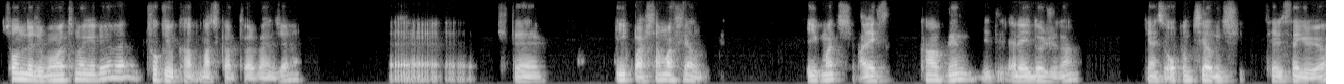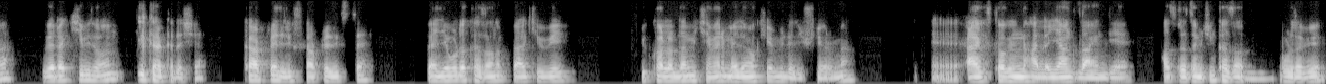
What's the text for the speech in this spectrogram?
son derece momentuma geliyor ve çok iyi bir maç kartı var bence. Ee, işte ilk baştan başlayalım. İlk maç Alex Coughlin LA Dojo'dan kendisi Open Challenge serisine giriyor ve rakibi de onun ilk arkadaşı Carl Fredericks. Carl Fredericks de bence burada kazanıp belki bir yukarılardan bir kemer meydan okuyabilir diye düşünüyorum ben. Ee, Alex Coughlin'i hala Young Lion diye hatırladığım için kazan burada bir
